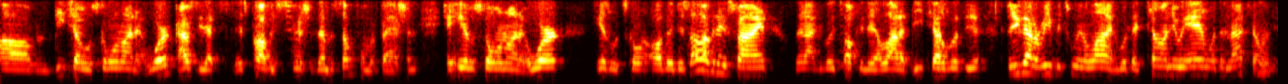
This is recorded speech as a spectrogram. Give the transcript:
um, detail what's going on at work? Obviously, that's it's probably serious for them in some form or fashion. Hey, here's what's going on at work. Here's what's going on. Or they just, oh, everything's fine. They're not really talking to a lot of details with you. So you got to read between the lines what they're telling you and what they're not telling you.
